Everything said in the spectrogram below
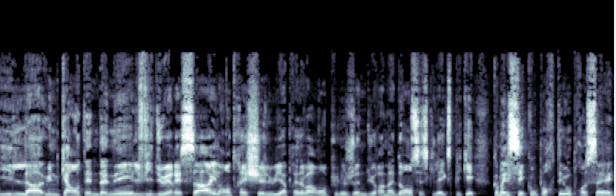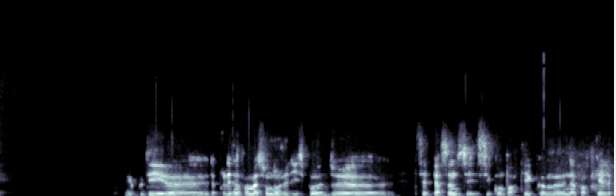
il a une quarantaine d'années, il vit du RSA, il rentrait chez lui après avoir rompu le jeûne du ramadan, c'est ce qu'il a expliqué. Comment il s'est comporté au procès? Écoutez, euh, d'après les informations dont je dispose, euh, cette personne s'est comportée comme n'importe quelle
